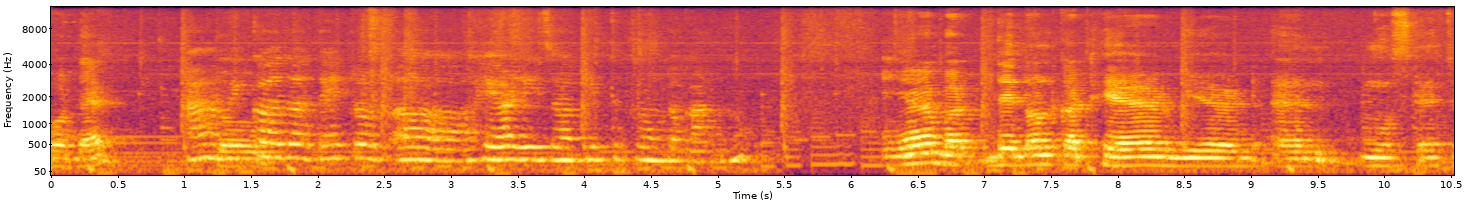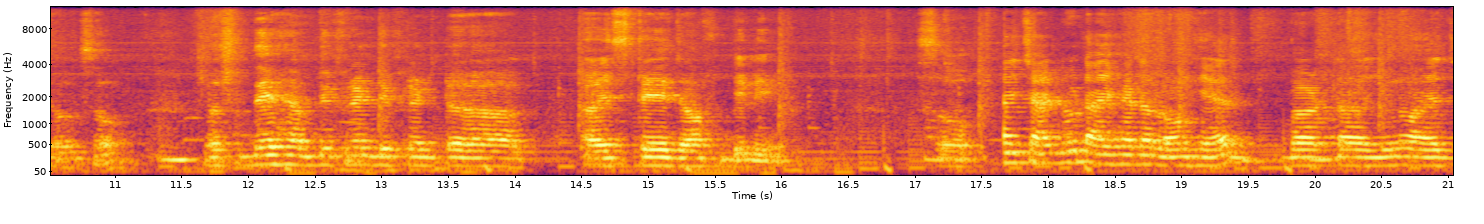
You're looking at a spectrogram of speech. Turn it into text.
for that Ah, So- because uh, they thought uh, hair is a gift from the god, no? yeah but they don't cut hair beard and mustache also But they have different different uh, uh, stage of belief So my childhood I had a long hair, but uh, you know as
